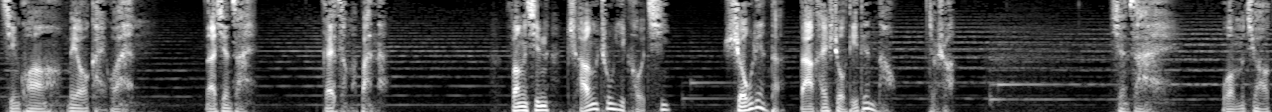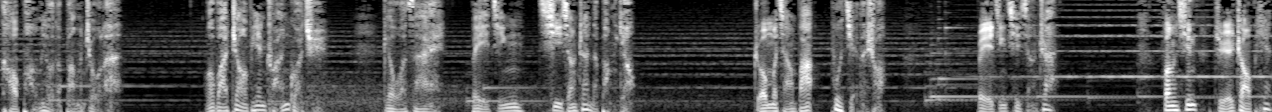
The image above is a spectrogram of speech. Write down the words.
情况没有改观，那现在该怎么办呢？”方心长出一口气。熟练的打开手提电脑，就说：“现在我们就要靠朋友的帮助了。我把照片传过去，给我在北京气象站的朋友。”卓木强巴不解的说：“北京气象站？”方心指着照片，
